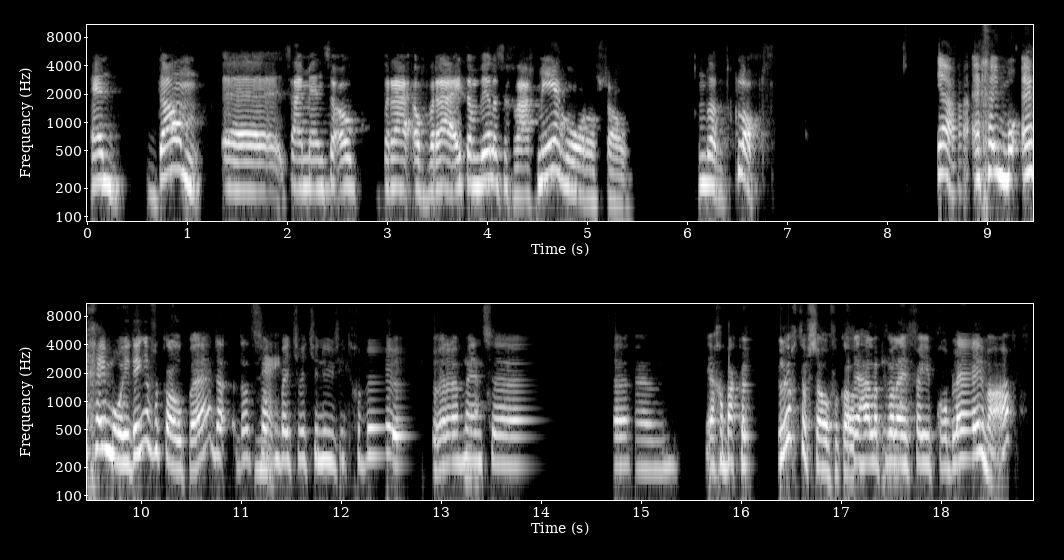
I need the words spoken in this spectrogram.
En dan uh, zijn mensen ook bereid, of bereid, dan willen ze graag meer horen of zo. Omdat het klopt. Ja, en geen, en geen mooie dingen verkopen. Hè? Dat, dat is ook een beetje wat je nu ziet gebeuren. Dat mensen uh, ja, gebakken lucht of zo verkopen. Je helpt wel even van je problemen af.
